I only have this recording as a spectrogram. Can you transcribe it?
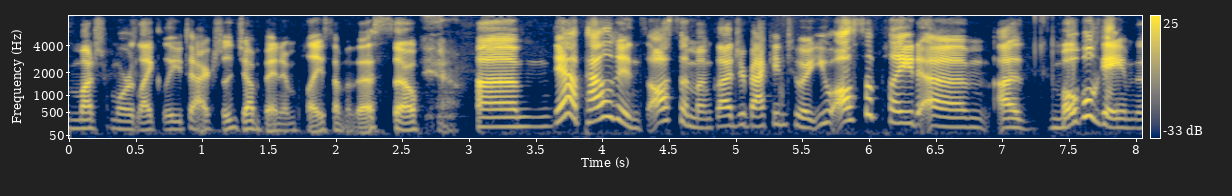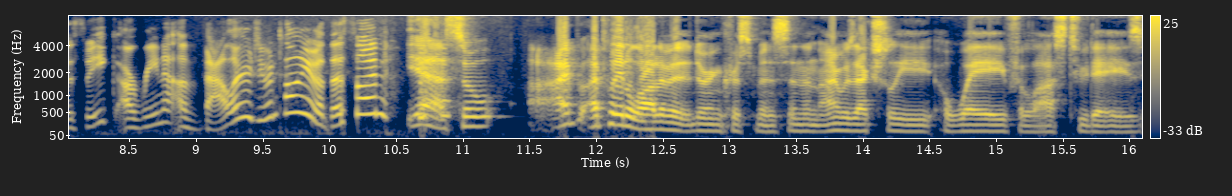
much more likely to actually jump in and play some of this. So yeah. um, yeah, Paladins, awesome. I'm glad you're back into it. You also played um a mobile game this week, Arena of Valor. Do you want to tell me about this one? yeah, so I, I played a lot of it during Christmas, and then I was actually away for the last two days.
